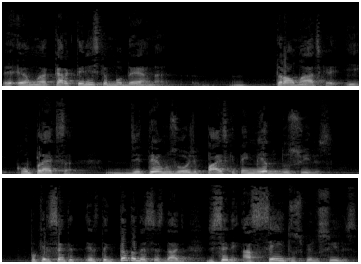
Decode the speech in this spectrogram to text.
É, é uma característica moderna traumática e complexa de termos hoje pais que têm medo dos filhos. Porque eles, sentem, eles têm tanta necessidade de serem aceitos pelos filhos,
